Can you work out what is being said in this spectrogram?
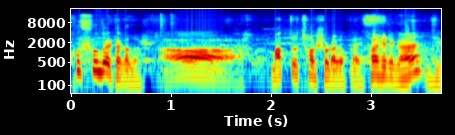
খুব সুন্দর একটা কালার। মাত্র ছয়শো টাকা প্রাইস ছয়শো টাকা হ্যাঁ? জি।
